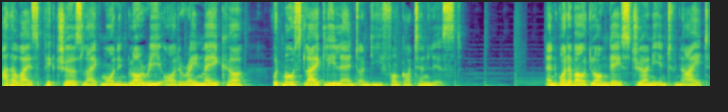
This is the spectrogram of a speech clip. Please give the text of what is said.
Otherwise pictures like Morning Glory or The Rainmaker would most likely land on the forgotten list. And what about Long Day's Journey into Night?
